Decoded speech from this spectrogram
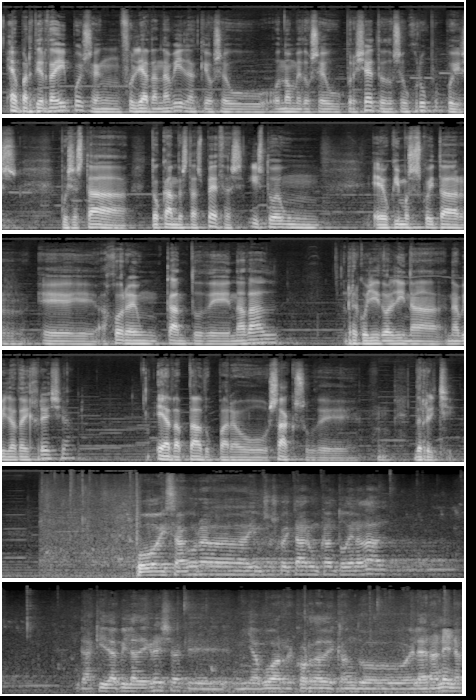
E a partir de aí, pois, en Foliada na Vida, que é o, seu, o nome do seu proxecto, do seu grupo Pois, pois está tocando estas pezas Isto é un, E o que imos escoitar eh, agora é un canto de Nadal recollido ali na, na Vila da Igrexa e adaptado para o saxo de, de Richie. Pois agora imos escoitar un canto de Nadal de aquí da Vila de Igrexa que miña boa recorda de cando ela era nena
